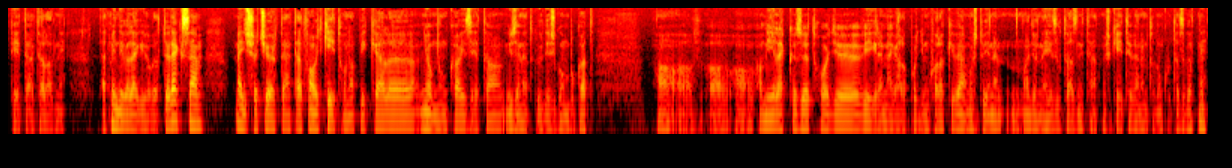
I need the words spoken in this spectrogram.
tételt eladni. Tehát mindig a legjobbra törekszem, megy is a csörte. Tehát van, hogy két hónapig kell nyomnunk a, izét, a üzenetküldés gombokat a, a, a, a mélek között, hogy végre megállapodjunk valakivel. Most ugye nem nagyon nehéz utazni, tehát most két éve nem tudunk utazgatni.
